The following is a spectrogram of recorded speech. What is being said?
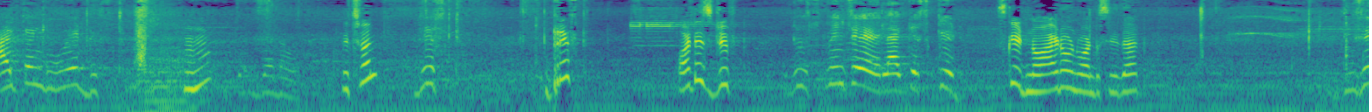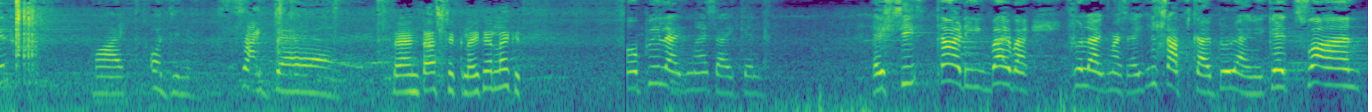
I can do a drift. Check. Which one? Drift. Drift. What is drift? Drift means uh, like a skid. Skid. No, I don't want to see that. This is my original cycle. Fantastic. Like I like it. Hope you like my cycle. ST30. Bye bye. If you like my cycle, subscribe to Twiny Kids Fun.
